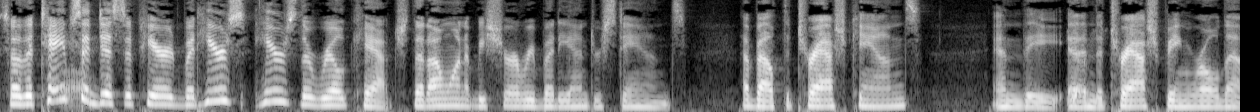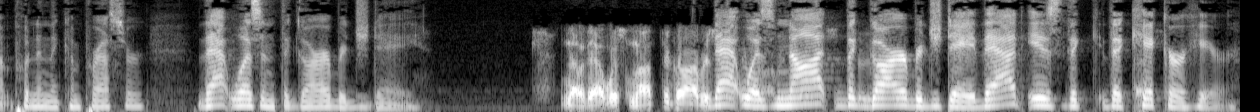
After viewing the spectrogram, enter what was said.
So the tapes had disappeared, but here's here's the real catch that I want to be sure everybody understands about the trash cans and the and the trash being rolled out and put in the compressor. That wasn't the garbage day. No, that was not the garbage. Day. That was not the garbage day. That is the the kicker here.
